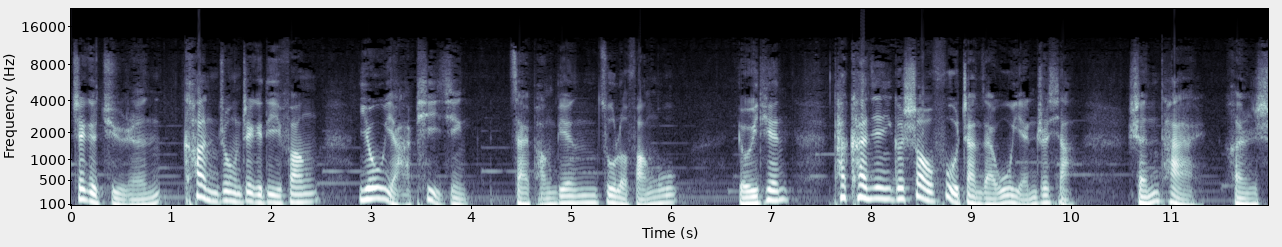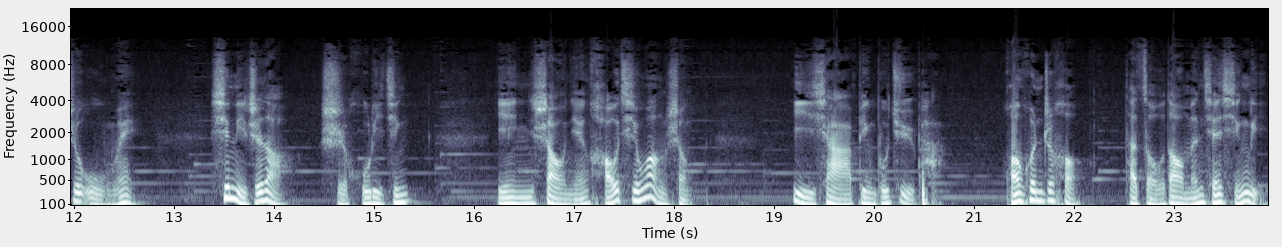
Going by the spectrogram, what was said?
这个举人看中这个地方优雅僻静，在旁边租了房屋。有一天，他看见一个少妇站在屋檐之下，神态很是妩媚，心里知道是狐狸精。因少年豪气旺盛，意下并不惧怕。黄昏之后，他走到门前行礼，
